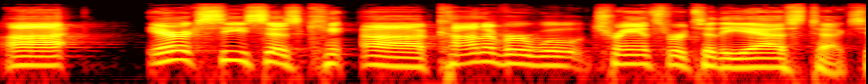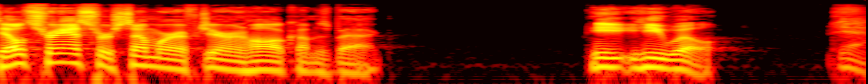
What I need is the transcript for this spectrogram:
Uh, Eric C says uh, Conover will transfer to the Aztecs. He'll transfer somewhere if Jaren Hall comes back. He he will. Yeah.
